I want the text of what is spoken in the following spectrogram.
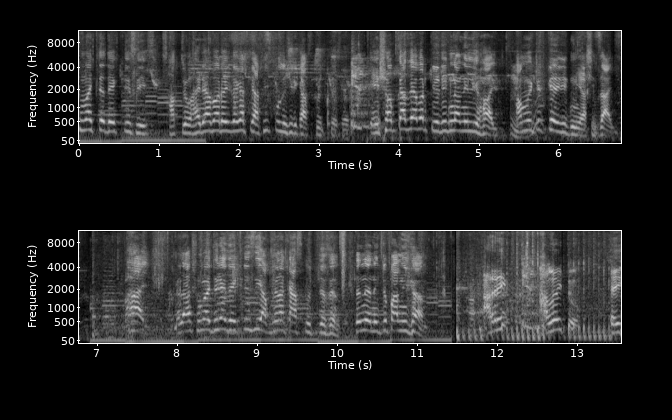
সময় তো দেখতেছি, ছাত্র ভাইরা আবার ওই জায়গায় ট্রাফিক পুলিশের কাজ করতেছে। এইসব কাজে আবার ক্রেডিট না নিলে হয়। আমি একটু ক্রেডিট নিয়ে আসি, যাই। ভাই মেলা সময় ধরে দেখতেছি আপনারা কাজ করতেছেন। শুনেন একটু পানি খান। আরে, ভালোই তো। এই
